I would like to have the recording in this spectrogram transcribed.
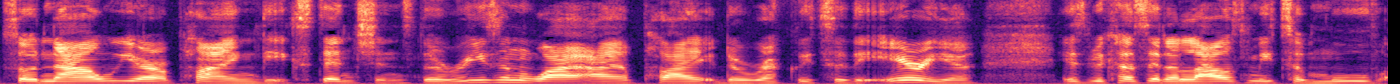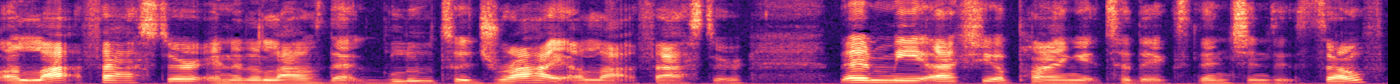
So now we are applying the extensions. The reason why I apply it directly to the area is because it allows me to move a lot faster and it allows that glue to dry a lot faster than me actually applying it to the extensions itself.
